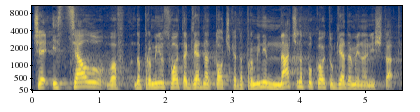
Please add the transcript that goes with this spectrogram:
че изцяло в, да променим своята гледна точка, да променим начина по който гледаме на нещата.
